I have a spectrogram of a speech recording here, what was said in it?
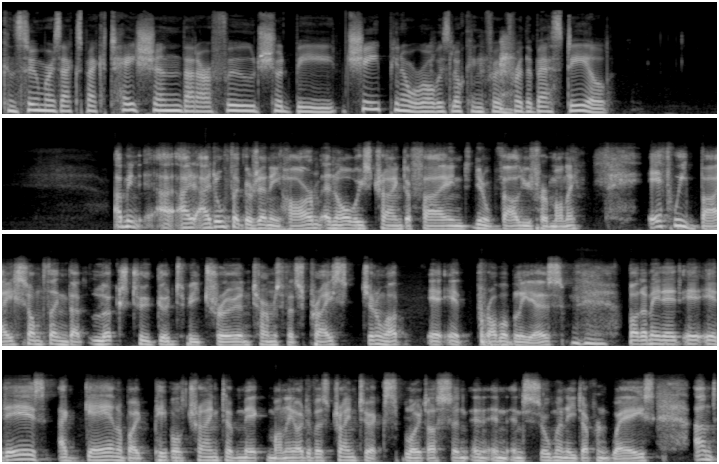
consumers' expectation that our food should be cheap? You know, we're always looking for, for the best deal. I mean, I, I don't think there's any harm in always trying to find, you know, value for money. If we buy something that looks too good to be true in terms of its price, do you know what? It, it probably is. Mm-hmm. But I mean, it, it, it is again about people trying to make money out of us, trying to exploit us in, in, in so many different ways. And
